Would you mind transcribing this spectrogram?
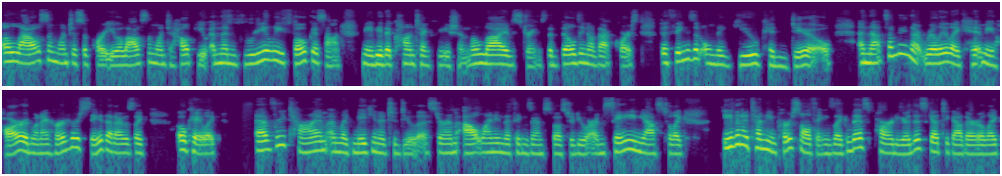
Allow someone to support you, allow someone to help you, and then really focus on maybe the content creation, the live streams, the building of that course, the things that only you can do. And that's something that really like hit me hard when I heard her say that. I was like, okay, like every time I'm like making a to do list or I'm outlining the things I'm supposed to do or I'm saying yes to like even attending personal things like this party or this get together or like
